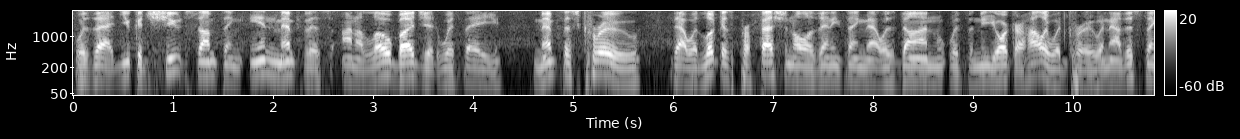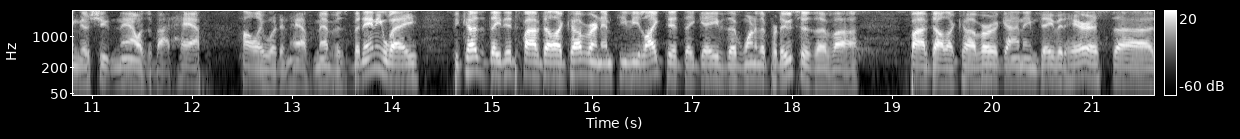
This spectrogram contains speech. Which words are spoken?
was that you could shoot something in Memphis on a low budget with a Memphis crew that would look as professional as anything that was done with the New York or Hollywood crew. And now this thing they're shooting now is about half Hollywood and half Memphis. But anyway, because they did five dollar cover and MTV liked it, they gave the one of the producers of uh, five dollar cover, a guy named David Harris, uh,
